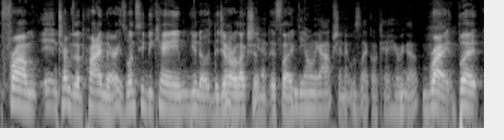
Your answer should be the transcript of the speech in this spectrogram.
from in terms of the primaries once he became you know the general mm-hmm. election Yeah, it's like the only option. It was like, okay, here we go. right but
